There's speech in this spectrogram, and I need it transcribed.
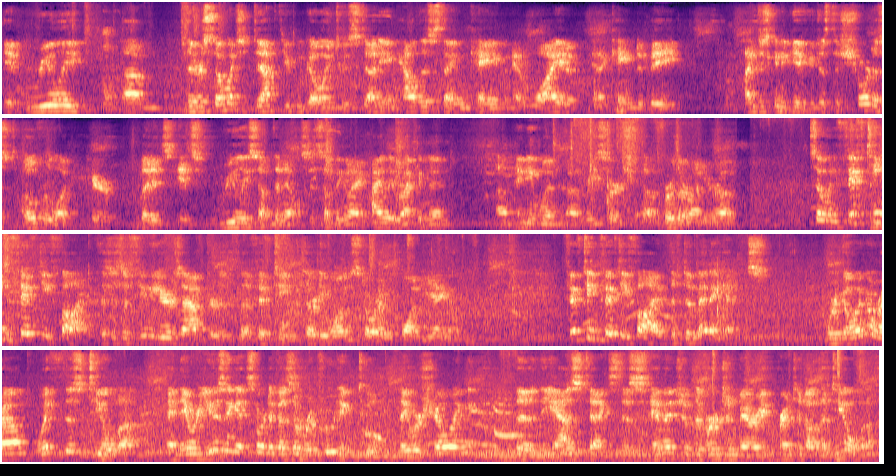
It really, um, there's so much depth you can go into studying how this thing came and why it, it came to be. I'm just going to give you just the shortest overlook here, but it's it's really something else. It's something that I highly recommend um, anyone uh, research uh, further on your own. So in 1555, this is a few years after the 1531 story with Juan Diego. 1555, the Dominicans were going around with this tilma, and they were using it sort of as a recruiting tool. They were showing the, the Aztecs this image of the Virgin Mary printed on the tilma,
